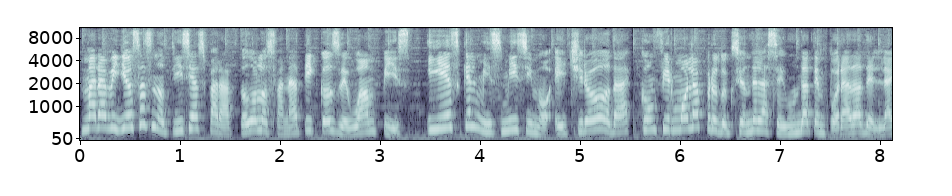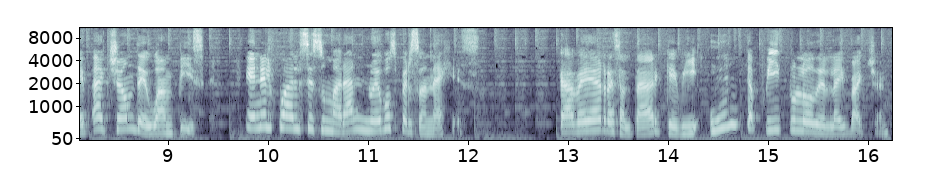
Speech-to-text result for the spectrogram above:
Maravillosas noticias para todos los fanáticos de One Piece, y es que el mismísimo Eiichiro Oda confirmó la producción de la segunda temporada del live action de One Piece, en el cual se sumarán nuevos personajes. Cabe resaltar que vi un capítulo de live action.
